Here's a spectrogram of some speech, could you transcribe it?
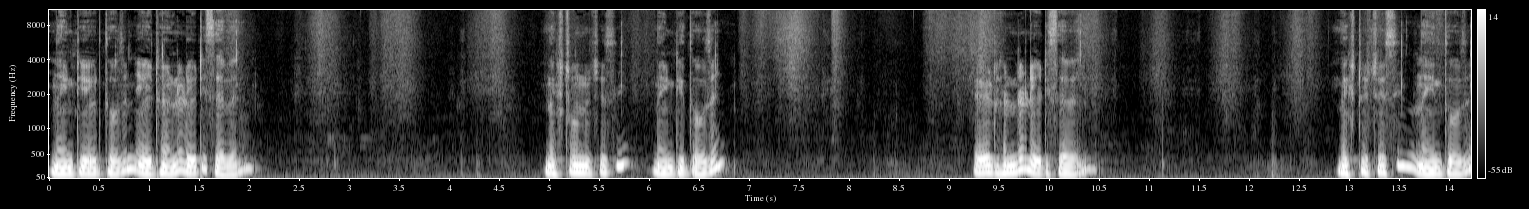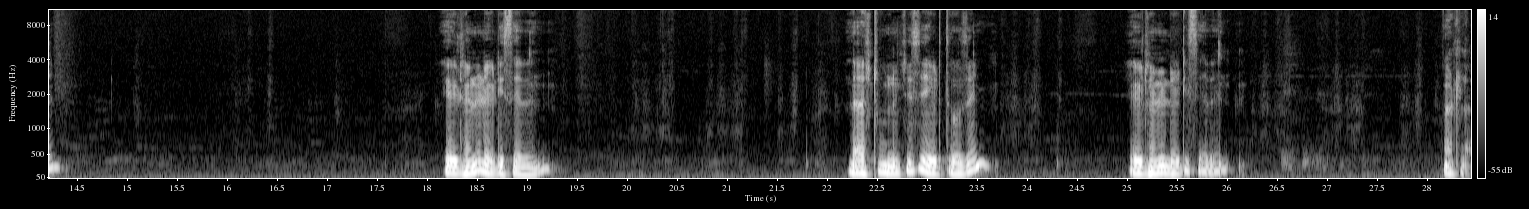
ninety eight thousand eight hundred eighty seven next one వచ్చేసి ninety thousand eight hundred eighty seven next వచ్చేసి nine thousand eight hundred eighty seven last one వచ్చేసి eight thousand eight hundred eighty seven అట్లా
